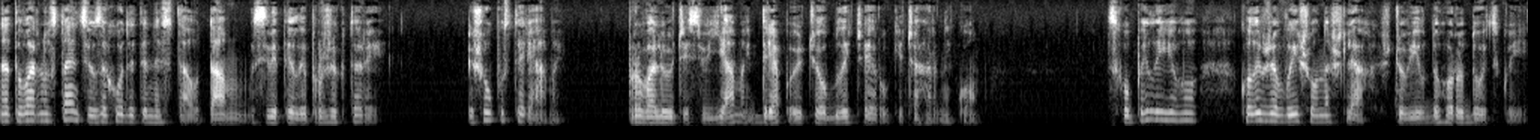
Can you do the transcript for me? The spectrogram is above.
На товарну станцію заходити не став, там світили прожектори. Пішов пустирями, провалюючись в ями, дряпаючи обличчя й руки чагарником. Схопили його коли вже вийшов на шлях, що вів до Городоцької.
